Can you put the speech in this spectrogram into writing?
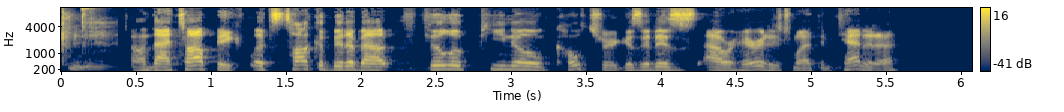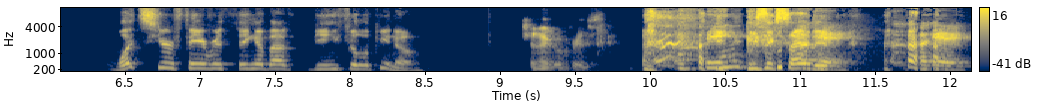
Mm-hmm. On that topic, let's talk a bit about Filipino culture because it is our Heritage Month in Canada. What's your favorite thing about being Filipino? Should I go first? I think he's excited. Okay, okay.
